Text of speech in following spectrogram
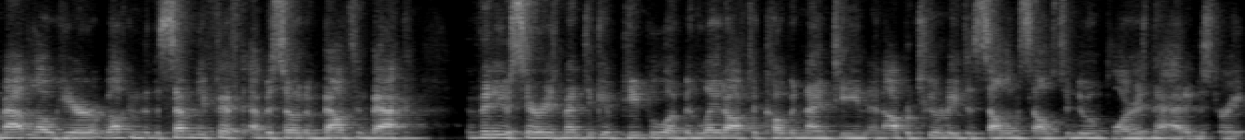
Matt Lowe here. Welcome to the 75th episode of Bouncing Back, a video series meant to give people who have been laid off to COVID 19 an opportunity to sell themselves to new employers in the ad industry.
